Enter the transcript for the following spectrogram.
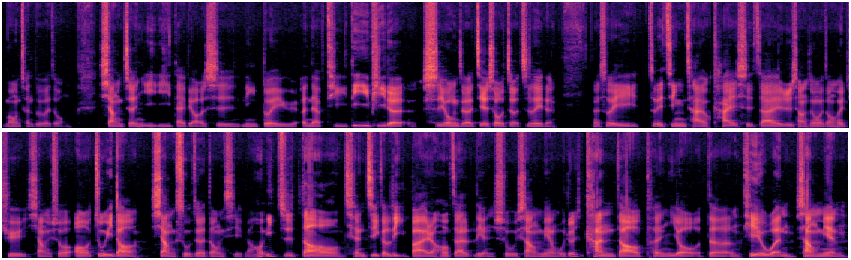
某种程度有一种象征意义，代表的是你对于 NFT 第一批的使用者、接受者之类的。那所以最近才开始在日常生活中会去想说，哦，注意到像素这个东西，然后一直到前几个礼拜，然后在脸书上面，我就看到朋友的贴文上面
